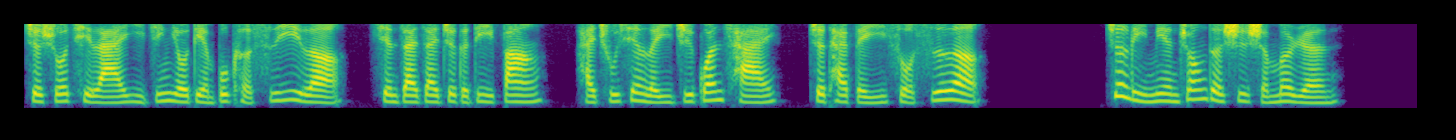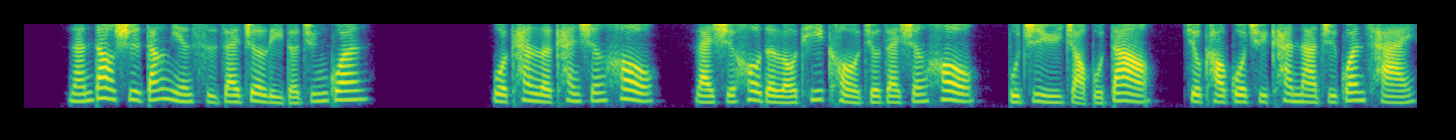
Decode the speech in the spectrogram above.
这说起来已经有点不可思议了。现在在这个地方还出现了一只棺材，这太匪夷所思了。这里面装的是什么人？难道是当年死在这里的军官？我看了看身后，来时候的楼梯口就在身后，不至于找不到，就靠过去看那只棺材。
